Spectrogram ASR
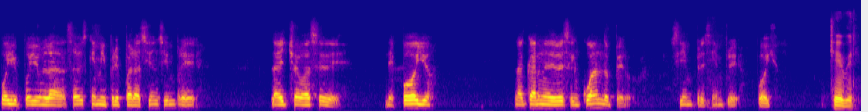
pollo, pollo. La, Sabes que mi preparación siempre la he hecho a base de, de pollo. La carne de vez en cuando, pero siempre, siempre pollo. Chévere.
